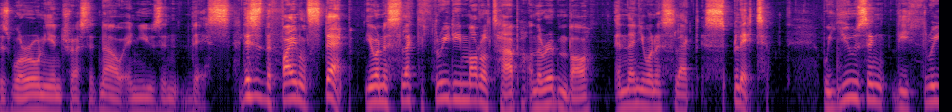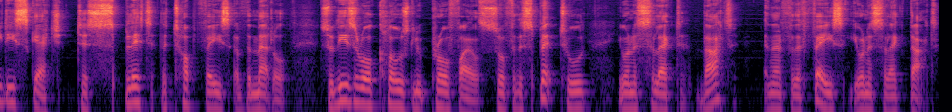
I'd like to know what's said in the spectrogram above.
because we're only interested now in using this. This is the final step. You want to select the 3D model tab on the ribbon bar and then you want to select split. We're using the 3D sketch to split the top face of the metal. So these are all closed loop profiles. So for the split tool, you want to select that and then for the face, you want to select that.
